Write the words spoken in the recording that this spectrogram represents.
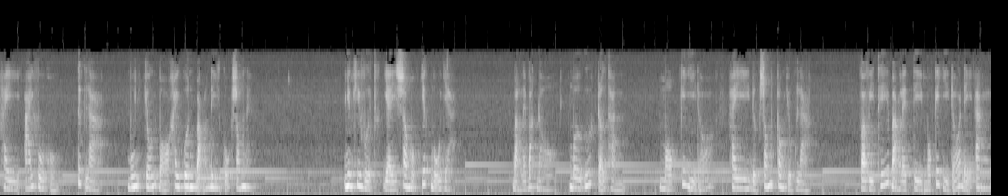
hay ái vô hữu tức là muốn chối bỏ hay quên bẵng đi cuộc sống này. Nhưng khi vừa thức dậy sau một giấc ngủ dài bạn lại bắt đầu mơ ước trở thành một cái gì đó hay được sống trong dục lạc. Và vì thế bạn lại tìm một cái gì đó để ăn,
